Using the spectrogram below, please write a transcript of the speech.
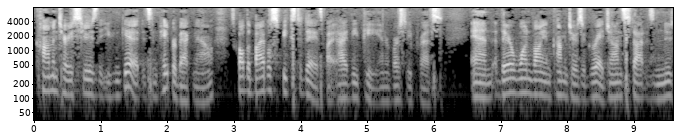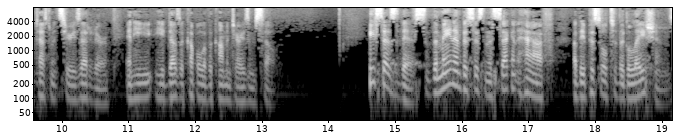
commentary series that you can get, it's in paperback now, it's called The Bible Speaks Today. It's by IVP, University Press. And their one volume commentaries are great. John Stott is the New Testament series editor, and he, he does a couple of the commentaries himself. He says this The main emphasis in the second half of the epistle to the Galatians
